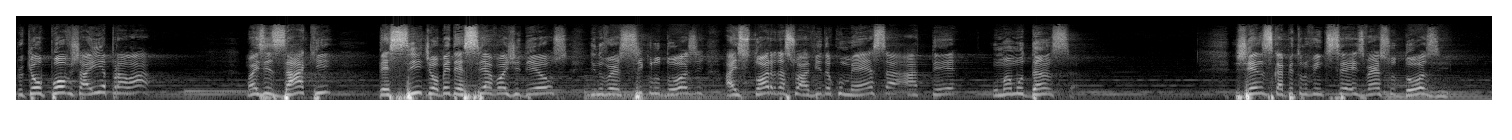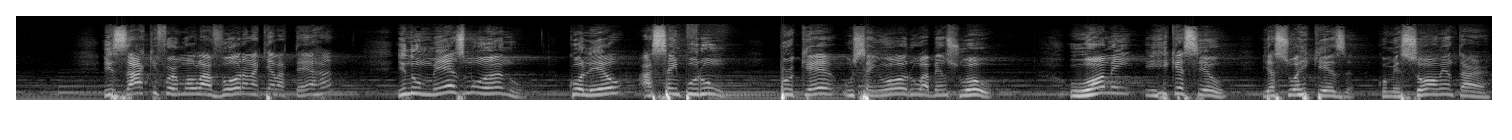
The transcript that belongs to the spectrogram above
porque o povo já ia para lá. Mas Isaac decide obedecer à voz de Deus, e no versículo 12, a história da sua vida começa a ter uma mudança. Gênesis capítulo 26, verso 12. Isaac formou lavoura naquela terra, e no mesmo ano colheu a cem por um, porque o Senhor o abençoou. O homem enriqueceu, e a sua riqueza começou a aumentar,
